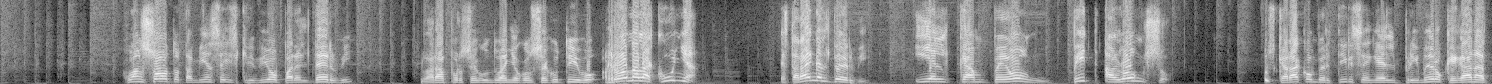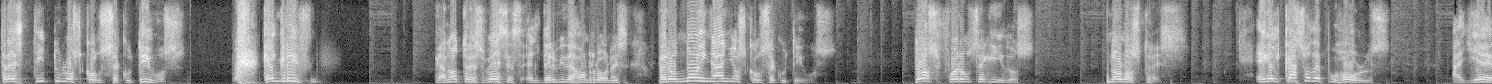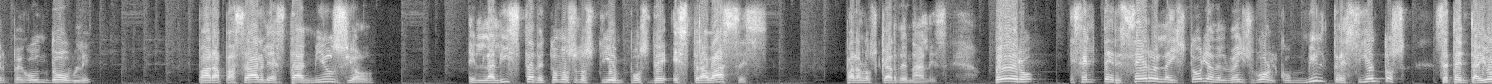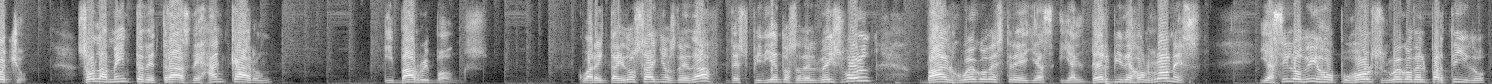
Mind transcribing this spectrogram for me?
Juan Soto también se inscribió para el derby, lo hará por segundo año consecutivo. Ronald Acuña estará en el derby y el campeón Pete Alonso buscará convertirse en el primero que gana tres títulos consecutivos. Ken Griffin ganó tres veces el derby de jonrones, pero no en años consecutivos. Dos fueron seguidos, no los tres. En el caso de Pujols, ayer pegó un doble para pasarle a Stan Musial en la lista de todos los tiempos de extrabases para los Cardenales, pero es el tercero en la historia del béisbol con 1378, solamente detrás de Hank Aaron y Barry Bonds. 42 años de edad, despidiéndose del béisbol, va al juego de estrellas y al derby de jonrones. Y así lo dijo Pujols luego del partido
